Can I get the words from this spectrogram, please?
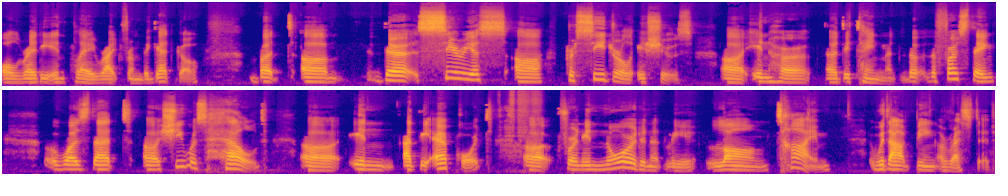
already in play right from the get go. But um, there are serious uh, procedural issues uh, in her uh, detainment. The, the first thing was that uh, she was held uh, in at the airport uh, for an inordinately long time without being arrested.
